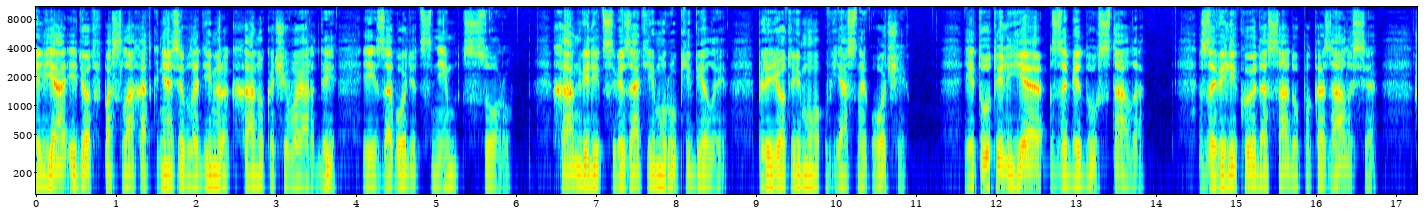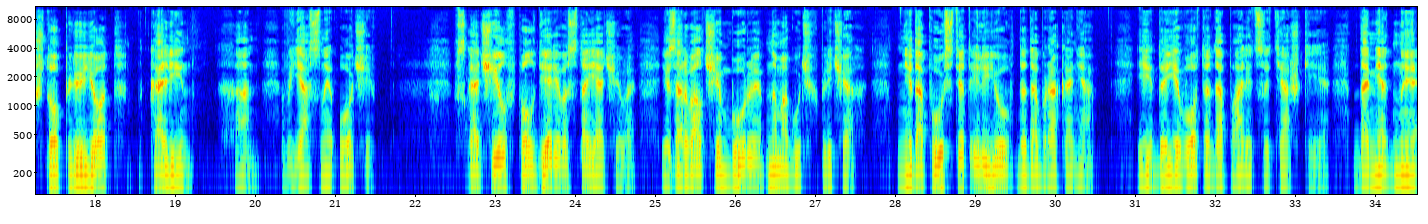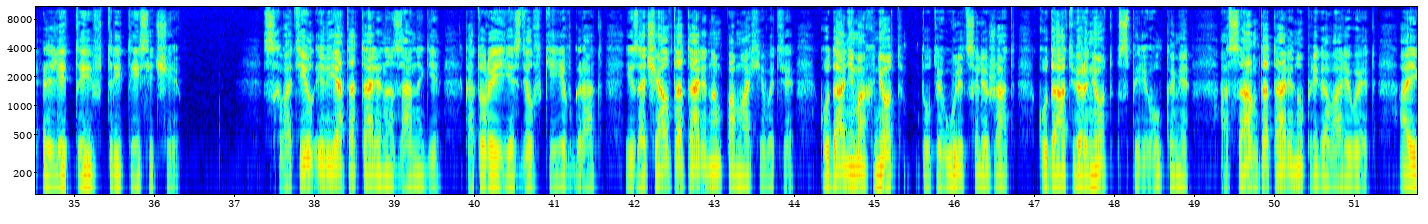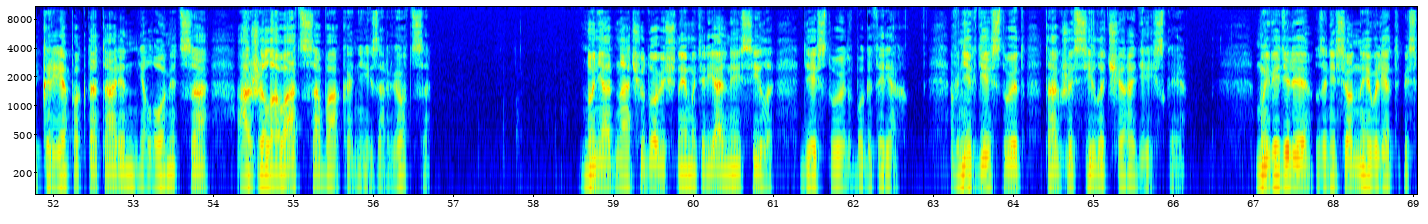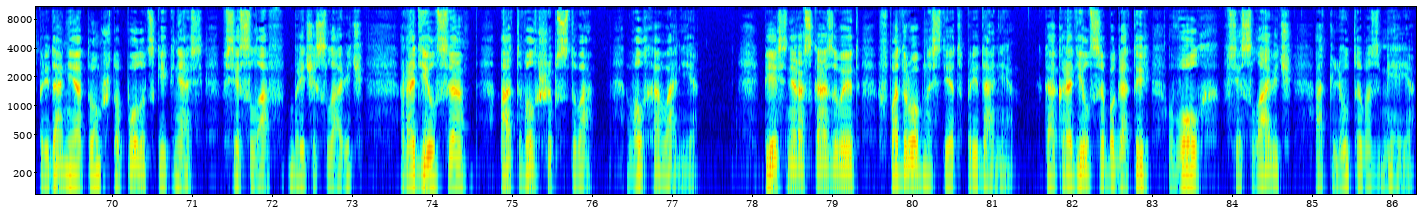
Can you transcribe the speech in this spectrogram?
Илья идет в послах от князя Владимира к хану Кочевой Орды и заводит с ним ссору. Хан велит связать ему руки белые, плюет ему в ясные очи. И тут Илье за беду стало, за великую досаду показалось, что плюет Калин, хан, в ясные очи. Вскочил в полдерева стоячего и зарвал чембуры на могучих плечах не допустят Илью до добра коня, и до его-то до палицы тяжкие, до медные литы в три тысячи. Схватил Илья татарина за ноги, который ездил в Киевград, и зачал татарином помахивать, куда ни махнет, тут и улицы лежат, куда отвернет, с переулками, а сам татарину приговаривает, а и крепок татарин не ломится, а жиловат собака не изорвется. Но ни одна чудовищная материальная сила действует в богатырях. В них действует также сила чародейская. Мы видели занесенные в летопись предание о том, что полоцкий князь Всеслав Бречеславич родился от волшебства, волхования. Песня рассказывает в подробности это предание, как родился богатырь Волх Всеславич от лютого змея.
